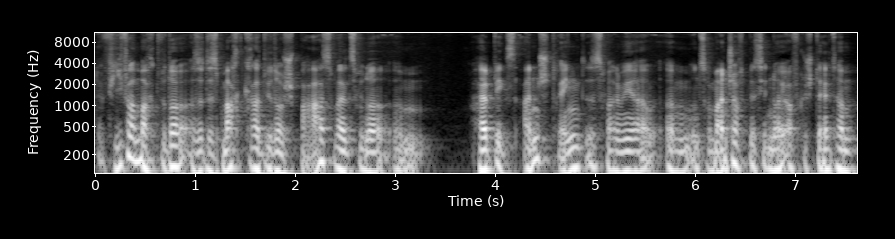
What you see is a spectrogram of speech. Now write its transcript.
FIFA macht wieder, also das macht gerade wieder Spaß, weil es wieder ähm, halbwegs anstrengend ist, weil wir ähm, unsere Mannschaft ein bisschen neu aufgestellt haben.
